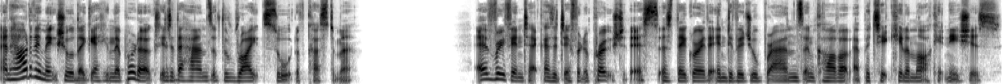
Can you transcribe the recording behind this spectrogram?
And how do they make sure they're getting their products into the hands of the right sort of customer? Every fintech has a different approach to this as they grow their individual brands and carve out their particular market niches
